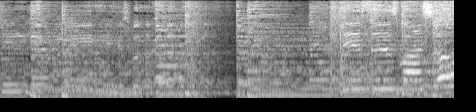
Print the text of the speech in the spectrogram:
in His. This is my story.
